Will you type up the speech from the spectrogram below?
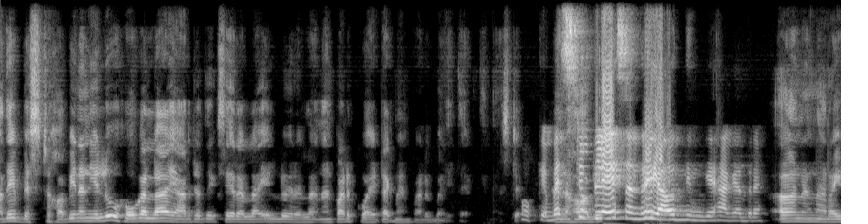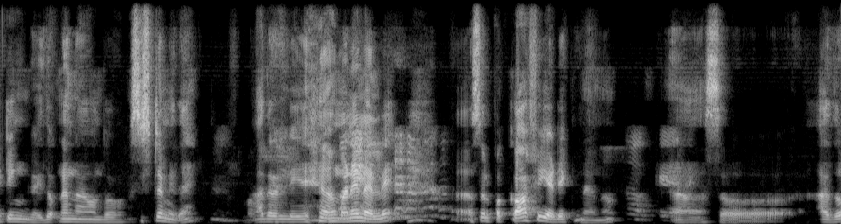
ಅದೇ ಬೆಸ್ಟ್ ಹಾಬಿ ನಾನು ಎಲ್ಲೂ ಹೋಗಲ್ಲ ಯಾರ ಜೊತೆಗೆ ಸೇರಲ್ಲ ಎಲ್ಲೂ ಇರಲ್ಲ. ನಾನು ಪಾಡಕ್ಕೆ ಕ್ವೈಟ್ ಆಗಿ ನಾನು ಪಾಡಕ್ಕೆ ಬರೀತಾ ಇರ್ತೀನಿ ಅಷ್ಟೇ. ಓಕೆ ನನ್ನ ರೈಟಿಂಗ್ ಇದು ನನ್ನ ಒಂದು ಸಿಸ್ಟಮ್ ಇದೆ. ಅದರಲ್ಲಿ ಮನೆಯಲ್ಲಿ ಸ್ವಲ್ಪ ಕಾಫಿ ಅಡಿಕ್ಟ್ ನಾನು. ಸೊ ಅದು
